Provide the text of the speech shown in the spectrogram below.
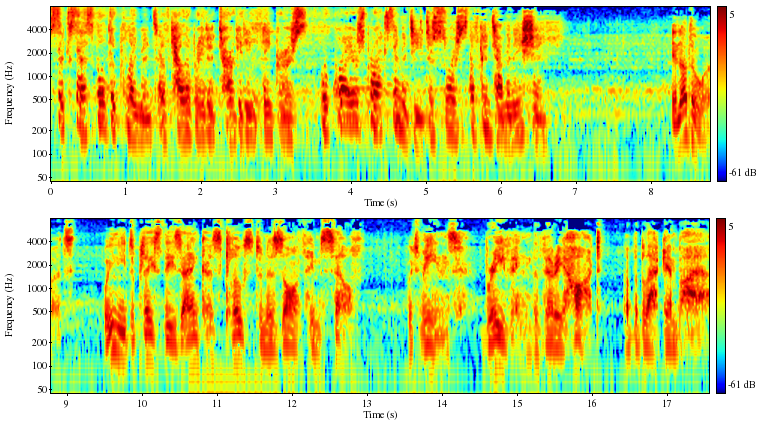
Successful deployment of calibrated targeting anchors requires proximity to source of contamination. In other words, we need to place these anchors close to N'Zoth himself, which means braving the very heart of the Black Empire.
